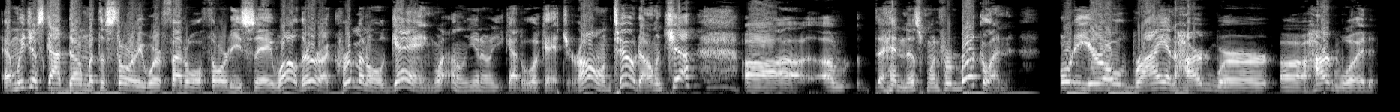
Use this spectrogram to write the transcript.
And we just got done with the story where federal authorities say, well, they're a criminal gang. Well, you know, you got to look at your own too, don't you? Uh, uh, and this one from Brooklyn. 40 year old Ryan Hardware, uh, Hardwood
